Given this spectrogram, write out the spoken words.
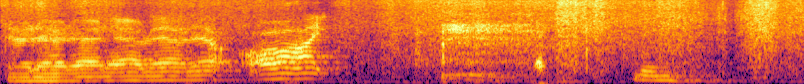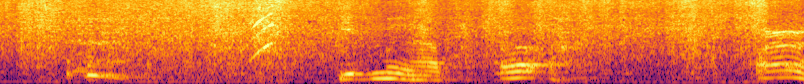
เดี๋ยวเดี๋ยวเดี๋ยวเดี๋ยวเดี๋ยวเดี๋ยวโอ้ยดึงยิดมือครับ เออเออ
